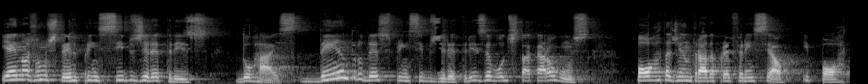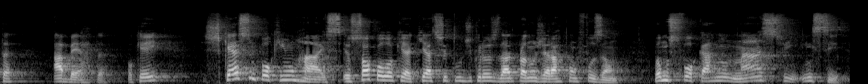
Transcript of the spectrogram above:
E aí nós vamos ter princípios diretrizes do RAIS. Dentro desses princípios diretrizes eu vou destacar alguns. Porta de entrada preferencial e porta aberta, ok? Esquece um pouquinho o RAIS. Eu só coloquei aqui a título de curiosidade para não gerar confusão. Vamos focar no NASF em si.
